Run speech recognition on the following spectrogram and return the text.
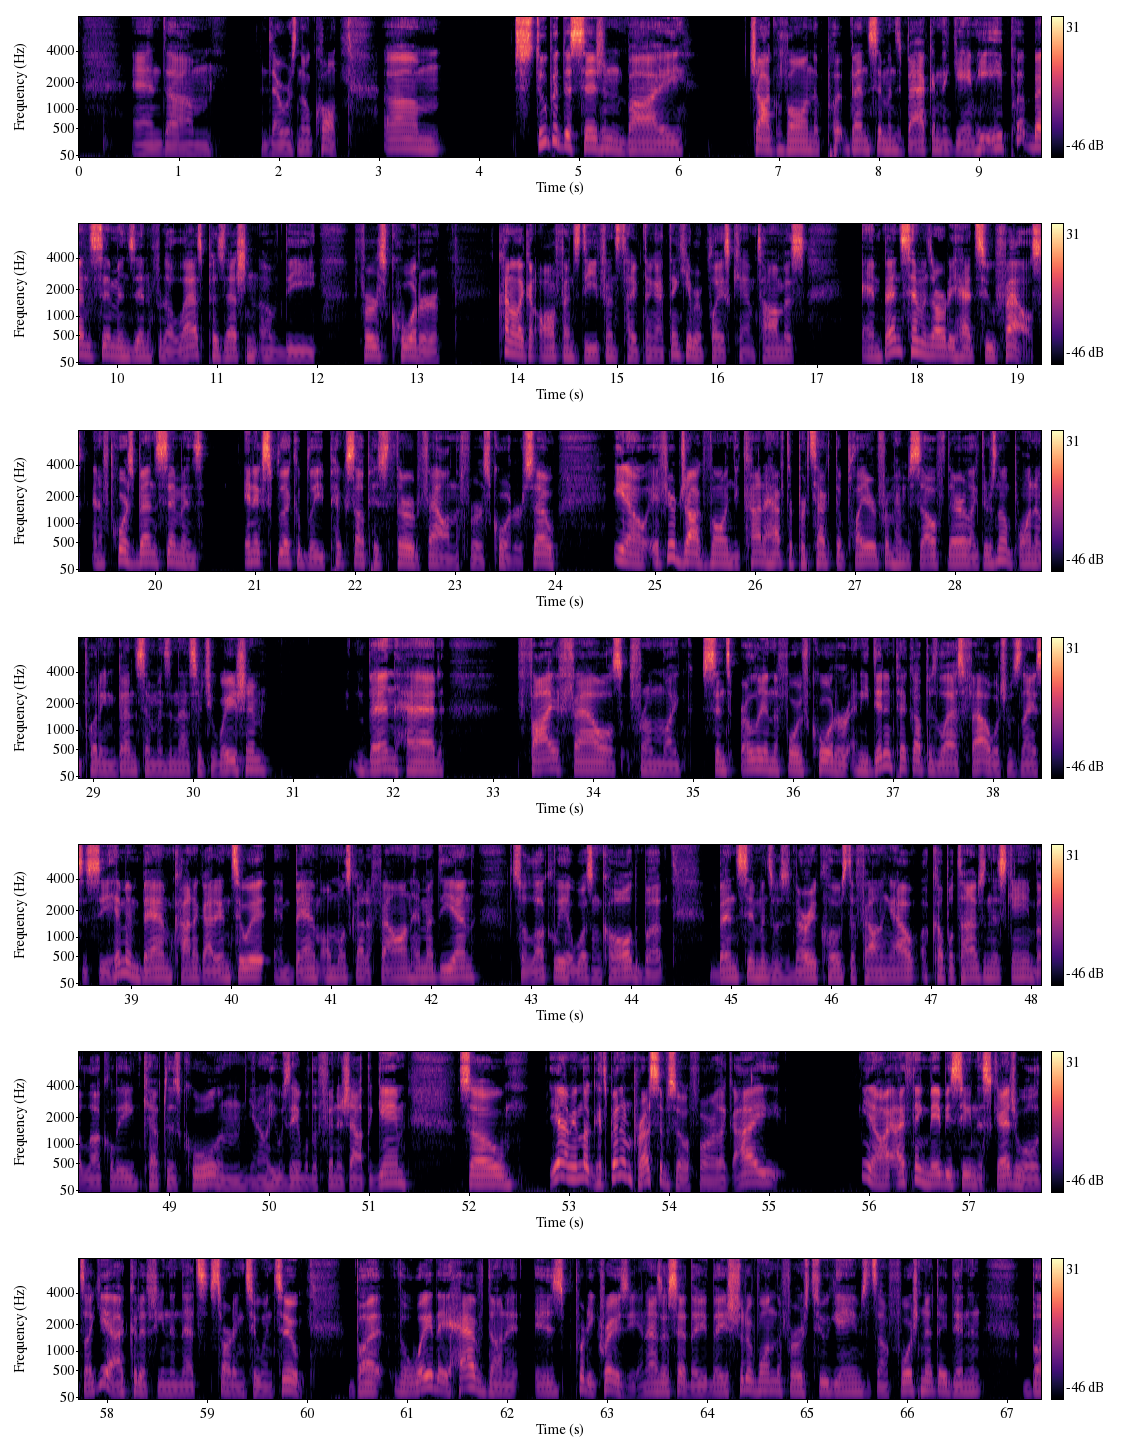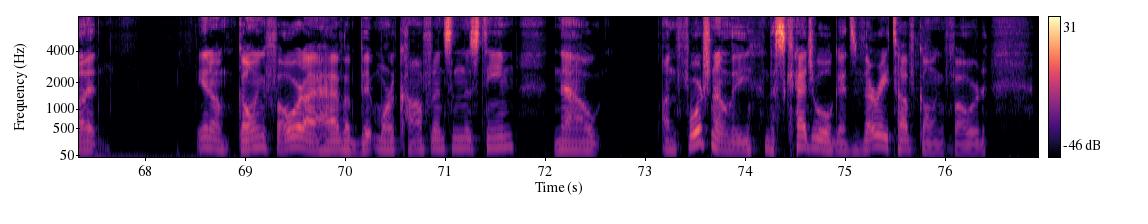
and um, there was no call. Um, stupid decision by Jacque Vaughn to put Ben Simmons back in the game. He he put Ben Simmons in for the last possession of the first quarter, kind of like an offense defense type thing. I think he replaced Cam Thomas, and Ben Simmons already had two fouls, and of course Ben Simmons inexplicably picks up his third foul in the first quarter. So you know, if you're Jacque Vaughn, you kind of have to protect the player from himself there. Like, there's no point of putting Ben Simmons in that situation. Ben had five fouls from like since early in the fourth quarter, and he didn't pick up his last foul, which was nice to see. Him and Bam kind of got into it, and Bam almost got a foul on him at the end. So luckily it wasn't called, but Ben Simmons was very close to fouling out a couple times in this game, but luckily kept his cool, and you know he was able to finish out the game. So yeah, I mean, look, it's been impressive so far. Like I. You know, I, I think maybe seeing the schedule, it's like, yeah, I could have seen the Nets starting two and two. But the way they have done it is pretty crazy. And as I said, they, they should have won the first two games. It's unfortunate they didn't. But, you know, going forward, I have a bit more confidence in this team. Now, unfortunately, the schedule gets very tough going forward.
